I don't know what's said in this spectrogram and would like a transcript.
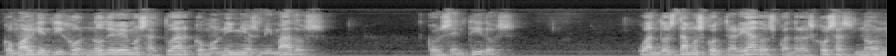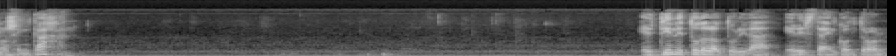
Como alguien dijo, no debemos actuar como niños mimados, consentidos, cuando estamos contrariados, cuando las cosas no nos encajan. Él tiene toda la autoridad, Él está en control,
